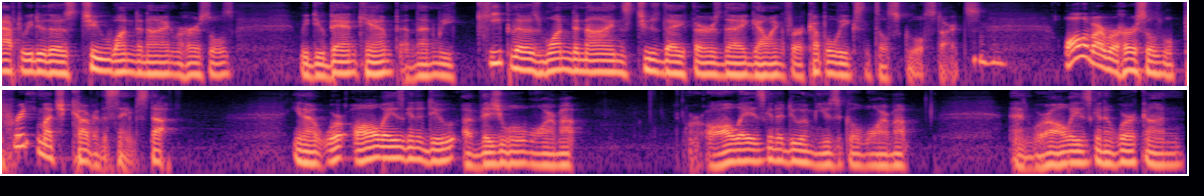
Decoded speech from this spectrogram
after we do those two one to nine rehearsals we do band camp and then we keep those one to nines tuesday thursday going for a couple weeks until school starts all of our rehearsals will pretty much cover the same stuff you know we're always going to do a visual warm-up we're always going to do a musical warm-up and we're always going to work on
